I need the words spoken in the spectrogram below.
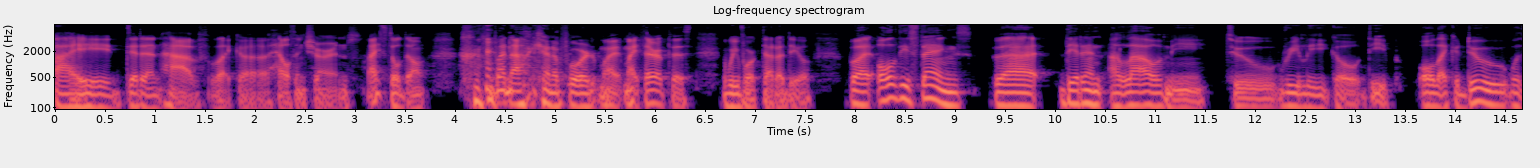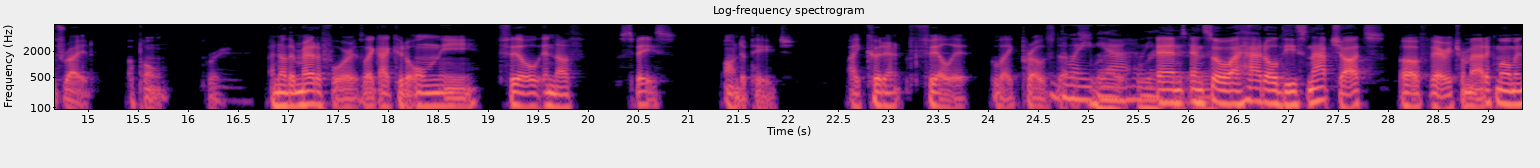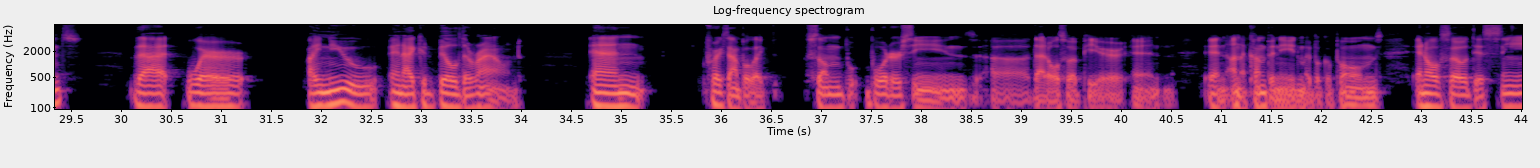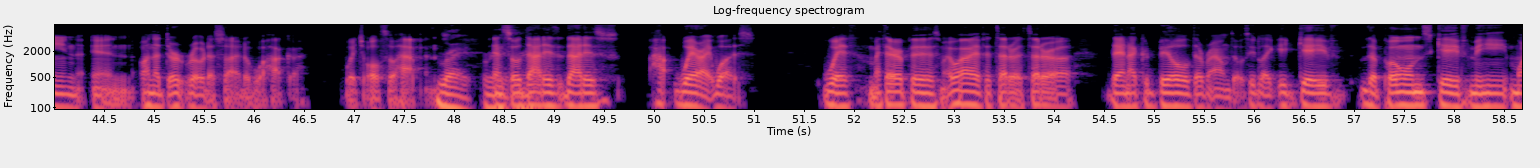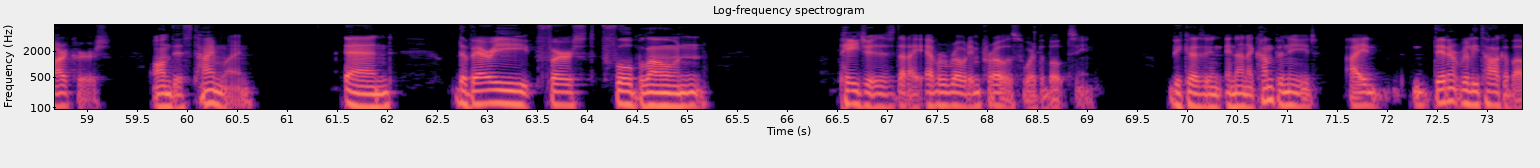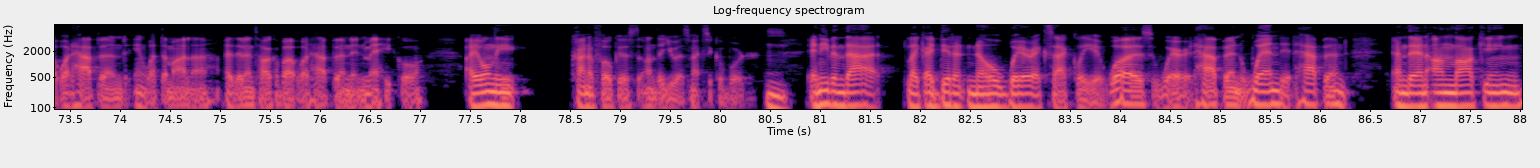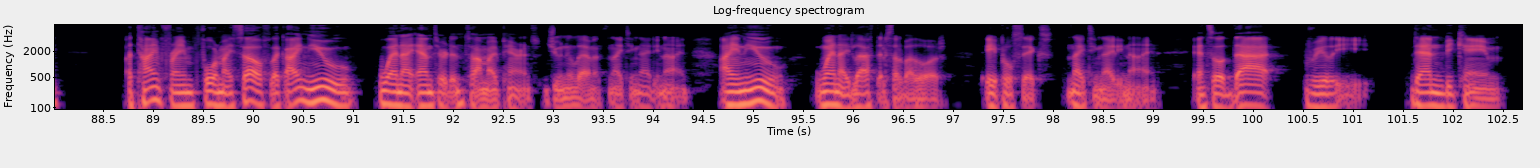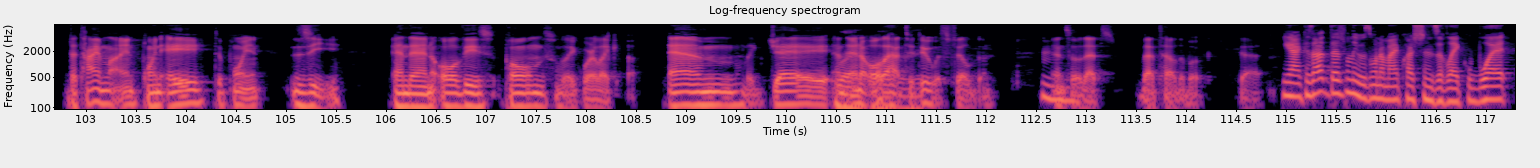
I didn't have like a health insurance. I still don't, but now I can afford my, my therapist. We've worked out a deal. But all these things that didn't allow me to really go deep. All I could do was write a poem right. another metaphor is like I could only fill enough space on the page. I couldn't fill it like prose does. The way, yeah. the way- right. and and so I had all these snapshots of very traumatic moments that were I knew and I could build around. And for example, like some b- border scenes uh, that also appear in in unaccompanied my book of poems, and also this scene in on a dirt road outside of Oaxaca, which also happens. Right. right and so right. that is that is how, where I was with my therapist, my wife, et cetera, et cetera. Then I could build around those. It like it gave the poems gave me markers on this timeline, and the very first full blown pages that I ever wrote in prose were the boat scene, because in, in unaccompanied, I didn't really talk about what happened in Guatemala. I didn't talk about what happened in Mexico. I only kind of focused on the US Mexico border. Mm. And even that, like I didn't know where exactly it was, where it happened, when it happened, and then unlocking a time frame for myself. Like I knew when I entered and saw my parents, June 11th, 1999. I knew when I left El Salvador, April 6th, 1999. And so that really then became the timeline, point A to point Z. And then all these poems like were like M, like J, and then Right, all I right, had to do was fill them. Hmm. And so that's that's how the book got. Yeah, because that definitely was one of my questions of like what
